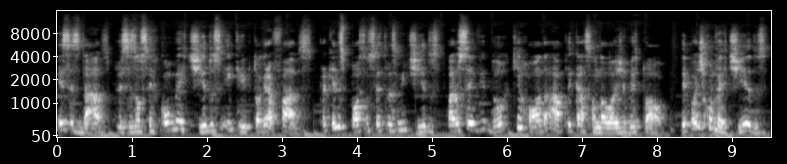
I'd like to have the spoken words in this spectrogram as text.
Esses dados precisam ser convertidos e criptografados para que eles possam ser transmitidos para o servidor que roda a aplicação da loja virtual. Depois de convertidos,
